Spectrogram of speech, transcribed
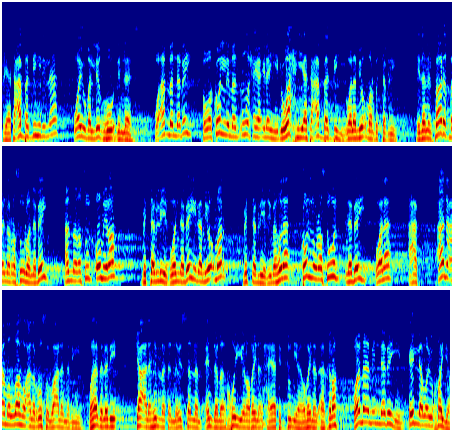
ليتعبد به لله ويبلغه للناس. وأما النبي هو كل من أوحي إليه بوحي يتعبد به ولم يؤمر بالتبليغ. إذا الفارق بين الرسول والنبي أن الرسول أمر بالتبليغ والنبي لم يؤمر بالتبليغ. يبقى هنا كل رسول نبي ولا عكس أنعم الله على الرسل وعلى النبيين. وهذا الذي جعل همة النبي صلى الله عليه وسلم عندما خير بين الحياة الدنيا وبين الآخرة. وما من نبي إلا ويخير.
